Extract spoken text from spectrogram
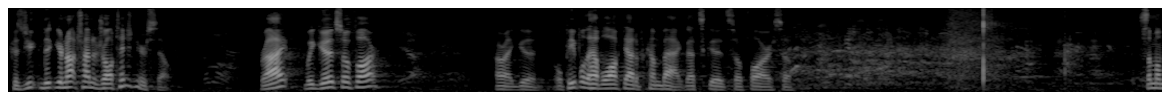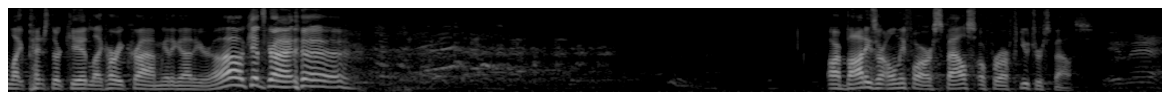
Because you, you're not trying to draw attention to yourself. Right? We good so far? All right, good. Well, people that have walked out have come back. That's good so far. So, some of them like pinch their kid, like, hurry, cry, I'm gonna get out of here. Oh, kid's crying. our bodies are only for our spouse or for our future spouse. Amen.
